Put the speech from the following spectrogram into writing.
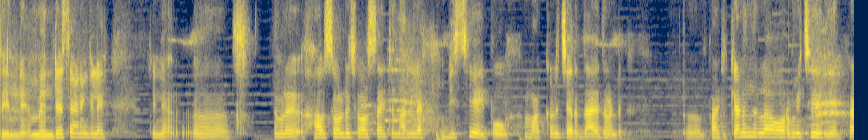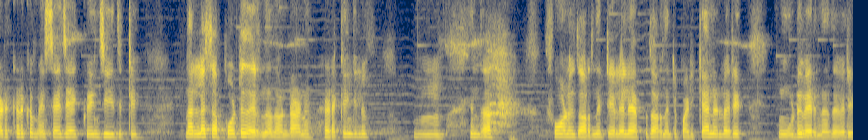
പിന്നെ മെന്റേഴ്സ് ആണെങ്കിൽ പിന്നെ നമ്മൾ ഹൗസ് ഹോൾഡ് ചോർസ് ആയിട്ട് നല്ല ബിസി ആയി പോവും. മക്കൾ ചെറുതായതുകൊണ്ട് പഠിക്കണം എന്നുള്ള ഓർമ്മിച്ച് തരികയും ഇടയ്ക്കിടയ്ക്ക് മെസ്സേജ് അയക്കുകയും ചെയ്തിട്ട് നല്ല സപ്പോർട്ട് തരുന്നതുകൊണ്ടാണ്. ഇടയ്ക്കെങ്കിലും എന്താ ഫോൺ തുറന്നിട്ട് അല്ലെങ്കിൽ ലാപ്പ് തുറന്നിട്ട് പഠിക്കാനുള്ളൊരു മൂഡ് വരുന്നത് ഒരു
